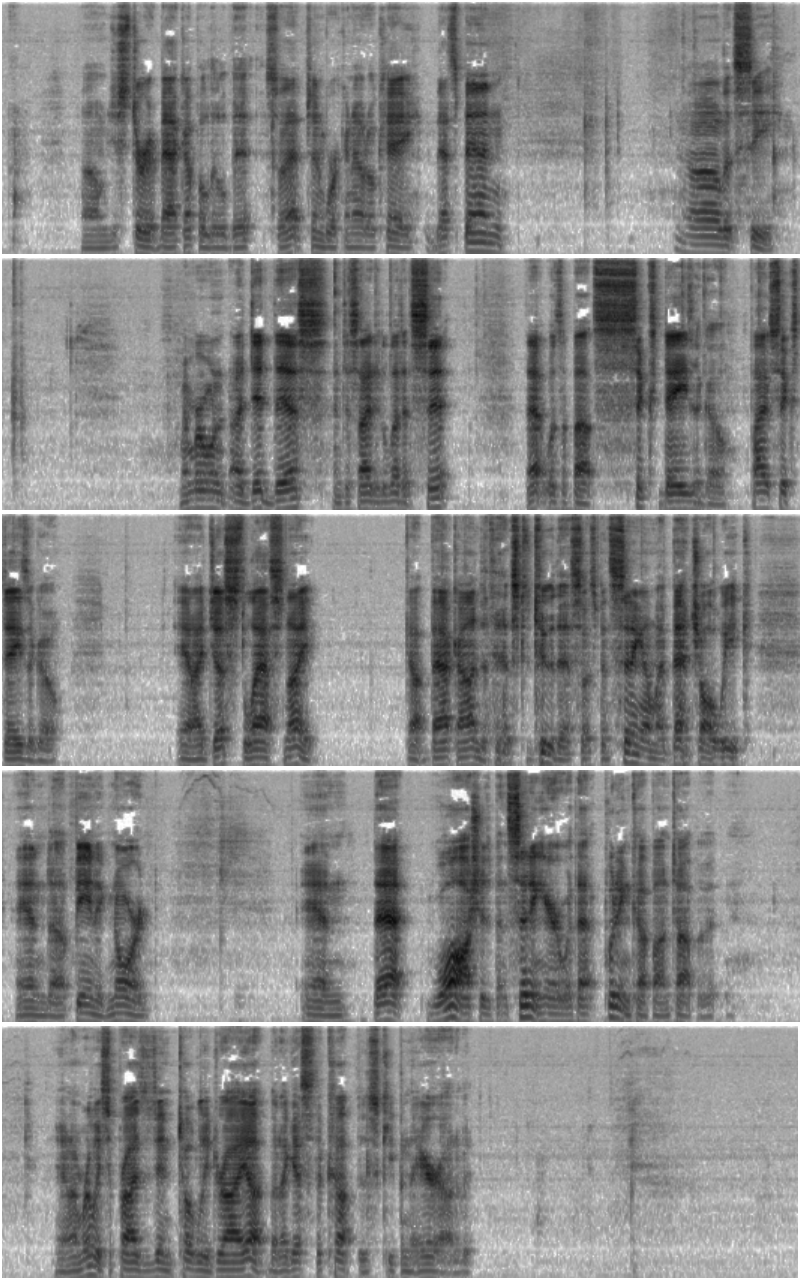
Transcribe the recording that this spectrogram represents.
Um, just stir it back up a little bit. So that's been working out okay. That's been, uh, let's see. Remember when I did this and decided to let it sit? That was about six days ago, five, six days ago. And I just last night got back onto this to do this. So it's been sitting on my bench all week and uh, being ignored. And that wash has been sitting here with that pudding cup on top of it. And I'm really surprised it didn't totally dry up, but I guess the cup is keeping the air out of it.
